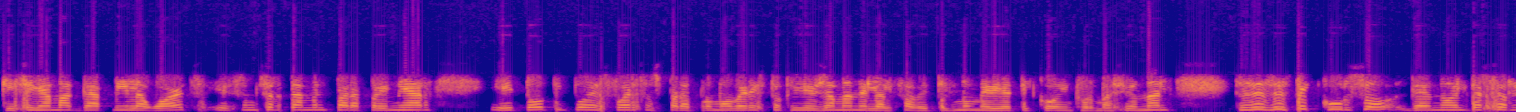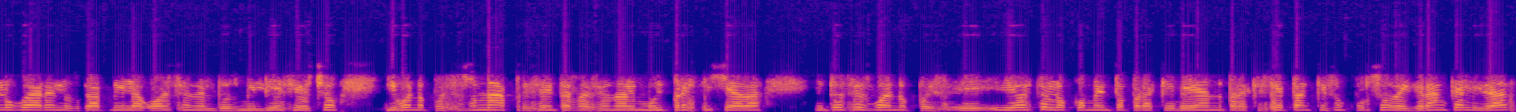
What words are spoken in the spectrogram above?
que se llama Gap Mill Awards. Es un certamen para premiar eh, todo tipo de esfuerzos para promover esto que ellos llaman el alfabetismo mediático e informacional. Entonces, este curso ganó el tercer lugar en los Gap Mill Awards en el 2018 y bueno, pues es una presencia internacional muy prestigiada. Entonces, bueno, pues eh, yo esto lo comento para que vean para que sepan que es un curso de gran calidad,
